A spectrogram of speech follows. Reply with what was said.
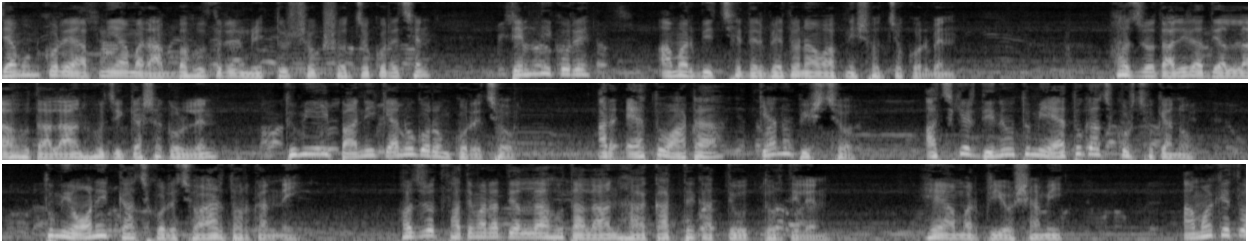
যেমন করে আপনি আমার আব্বা হুজুরের মৃত্যুর শোক সহ্য করেছেন, তেমনি করে আমার বিচ্ছেদের বেদনাও আপনি সহ্য করবেন। হজরত আলী রাদি আল্লাহ আনহু জিজ্ঞাসা করলেন, তুমি এই পানি কেন গরম করেছ? আর এত আটা কেন পিসছ আজকের দিনেও তুমি এত কাজ করছ কেন? তুমি অনেক কাজ করেছ, আর দরকার নেই। হজরত ফাতেমা রাদি আল্লাহ আনহা কাঁদতে কাঁদতে উত্তর দিলেন, হে আমার প্রিয় স্বামী, আমাকে তো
